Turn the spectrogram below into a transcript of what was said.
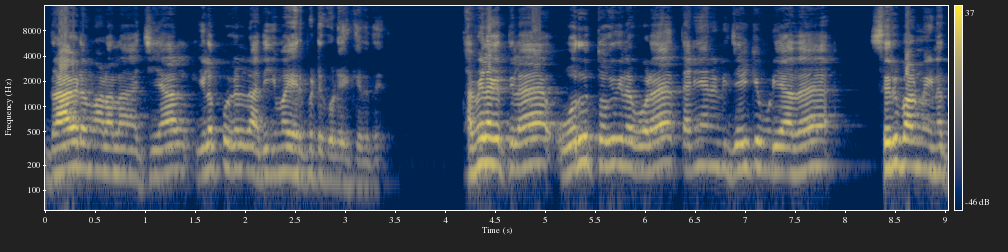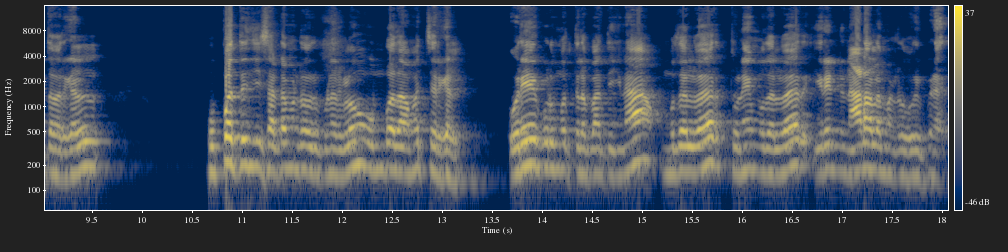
திராவிட மாடல் ஆட்சியால் இழப்புகள் அதிகமாக ஏற்பட்டு கொண்டிருக்கிறது. தமிழகத்தில் ஒரு தொகுதியில் கூட தனியாக நின்று ஜெயிக்க முடியாத சிறுபான்மை இனத்தவர்கள் முப்பத்தஞ்சு சட்டமன்ற உறுப்பினர்களும் ஒன்பது அமைச்சர்கள். ஒரே குடும்பத்தில் பார்த்தீங்கன்னா முதல்வர் துணை முதல்வர் இரண்டு நாடாளுமன்ற உறுப்பினர்.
